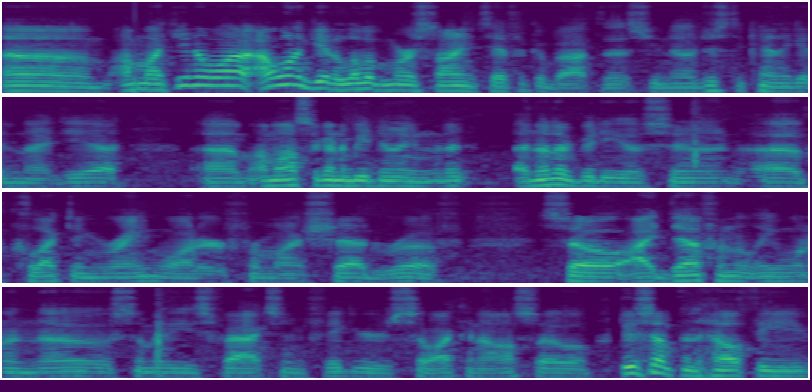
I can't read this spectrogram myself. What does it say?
um, I'm like, you know what? I want to get a little bit more scientific about this, you know, just to kind of get an idea. Um, I'm also going to be doing another video soon of collecting rainwater from my shed roof. So I definitely want to know some of these facts and figures so I can also do something healthy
